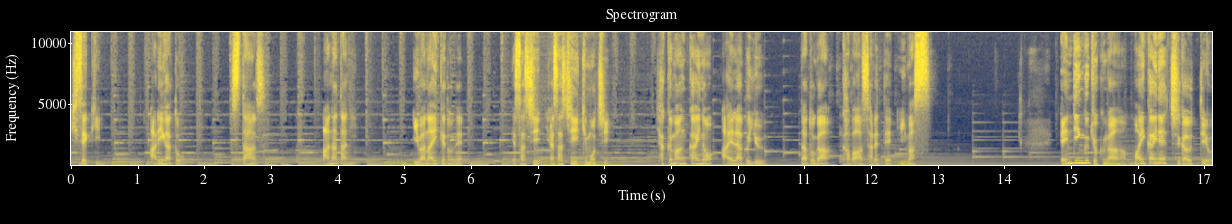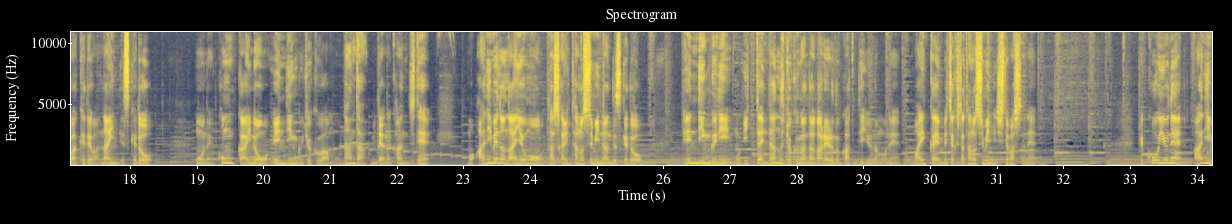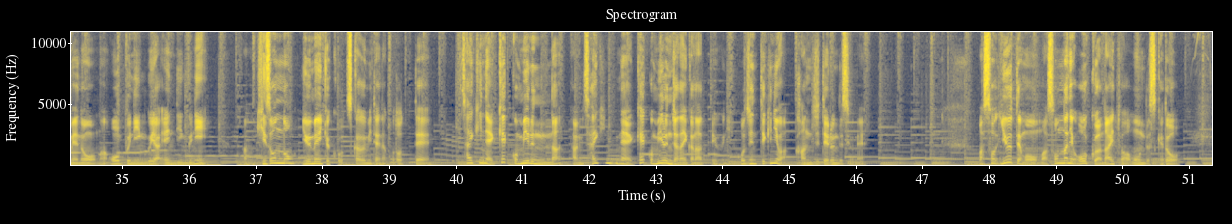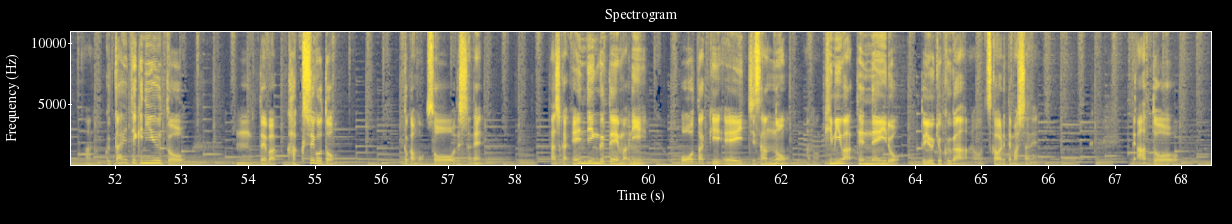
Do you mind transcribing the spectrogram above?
奇跡ありがとうスターズあなたに言わないけどね。優しい優しい気持ち。100万回の I love you などがカバーされています。エンディング曲が毎回ね違うっていうわけではないんですけどもうね今回のエンディング曲はもうなんだ？みたいな感じでもうアニメの内容も確かに楽しみなんですけどエンディングにもう一体何の曲が流れるのかっていうのもね毎回めちゃくちゃ楽しみにしてましたね。でこういうねアニメの、まあ、オープニングやエンディングにあの既存の有名曲を使うみたいなことって最近ね結構見るんなあ最近ね結構見るんじゃないかなっていうふうに個人的には感じてるんですよね。まあ、そ言うても、まあ、そんなに多くはないとは思うんですけどあの具体的に言うと、うん、例えば隠し事とかもそうでしたね確かエンディングテーマに大滝栄一さんの「君は天然色」という曲が使われてましたねであと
